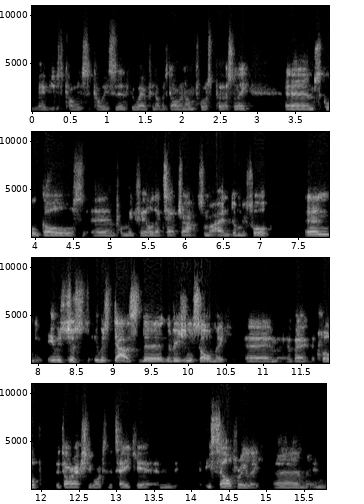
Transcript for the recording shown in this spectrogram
maybe just coincidence with everything that was going on for us personally. Um, scored goals um, from midfield, etc. Something I hadn't done before and it was just it was Daz the the vision he sold me um, about the club, the direction he wanted to take it, and himself really. Um, and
